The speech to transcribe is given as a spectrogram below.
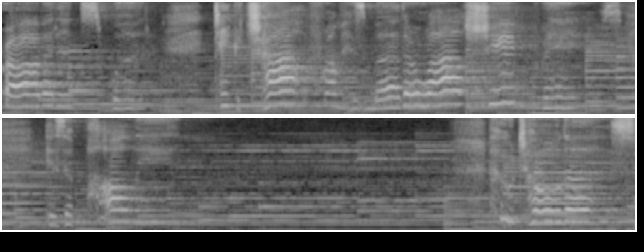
Providence would take a child from his mother while she prays is appalling. Who told us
